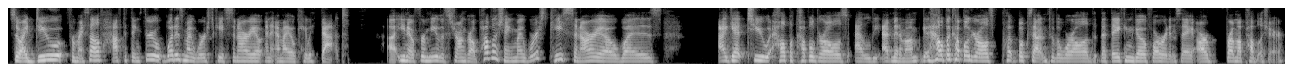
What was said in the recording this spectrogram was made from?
So I do for myself have to think through what is my worst case scenario and am I okay with that? Uh, you know, for me with Strong Girl Publishing, my worst case scenario was I get to help a couple girls at le- at minimum get, help a couple girls put books out into the world that they can go forward and say are from a publisher.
